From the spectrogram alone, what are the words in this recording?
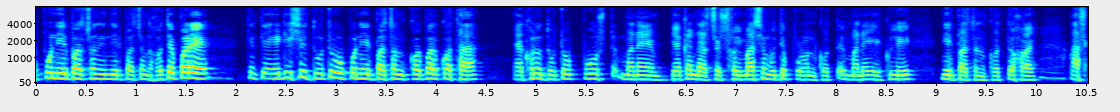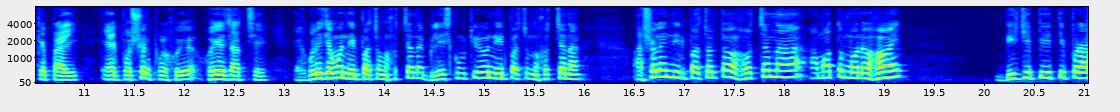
উপনির্বাচনী নির্বাচন হতে পারে, কিন্তু এডিসি দুটো উপনির্বাচন করবার কথা এখনও দুটো পোস্ট মানে ভ্যাকান্ট আছে ছয় মাসের মধ্যে পূরণ করতে মানে এগুলি নির্বাচন করতে হয়। আজকে প্রায় এক বছর পর হয়ে যাচ্ছে। এগুলি যেমন নির্বাচন হচ্ছে না, ভিলেজ কমিটিরও নির্বাচন হচ্ছে না। আসলে নির্বাচনটা হচ্ছে না, আমার তো মনে হয় বিজেপি, ত্রিপুরা,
